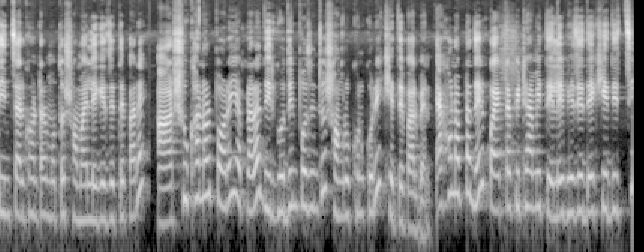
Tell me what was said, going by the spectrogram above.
তিন চার ঘণ্টার মতো সময় লেগে যেতে পারে। আর শুকানোর পরেই আপনারা দীর্ঘদিন পর্যন্ত সংরক্ষণ করে খেতে পারবেন। এখন আপনাদের কয়েকটা পিঠা আমি তেলে ভেজে দেখিয়ে দিচ্ছি।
